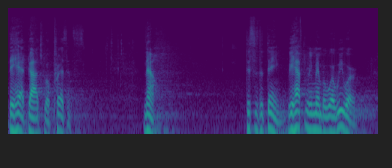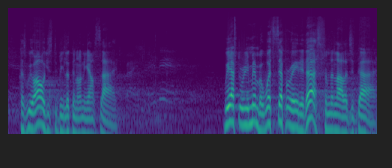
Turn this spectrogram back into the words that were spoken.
they had God's real presence. Now, this is the thing. We have to remember where we were because we all used to be looking on the outside we have to remember what separated us from the knowledge of God.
